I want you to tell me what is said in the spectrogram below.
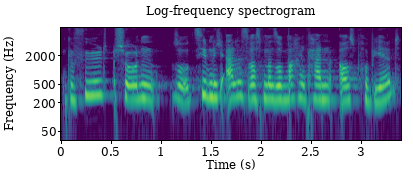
gefühlt schon so ziemlich alles, was man so machen kann, ausprobiert.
